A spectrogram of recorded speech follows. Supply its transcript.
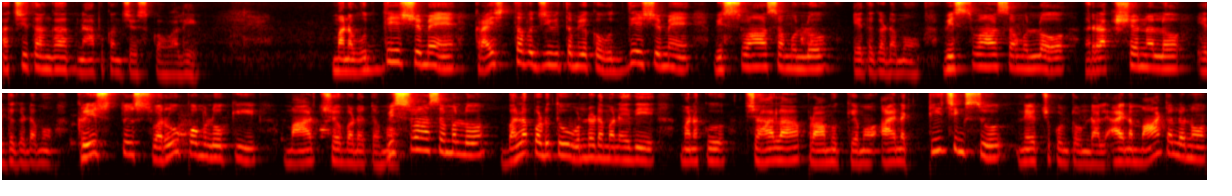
ఖచ్చితంగా జ్ఞాపకం చేసుకోవాలి. మన ఉద్దేశమే క్రైస్తవ జీవితం యొక్క ఉద్దేశమే విశ్వాసములో ఎదగడము విశ్వాసములో రక్షణలో ఎదగడము క్రీస్తు స్వరూపములోకి మార్చబడటం విశ్వాసములో బలపడుతూ ఉండడం అనేది మనకు చాలా ప్రాముఖ్యము. ఆయన టీచింగ్స్ నేర్చుకుంటూ ఉండాలి. ఆయన మాటలను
